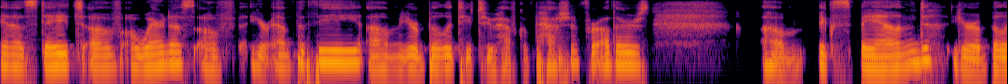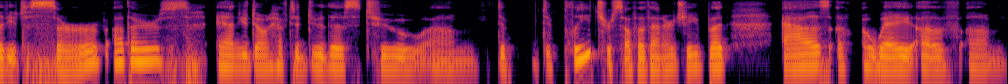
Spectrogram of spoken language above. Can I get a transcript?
in a state of awareness of your empathy, um, your ability to have compassion for others, um, expand your ability to serve others. And you don't have to do this to um, de- deplete yourself of energy, but as a, a way of um,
